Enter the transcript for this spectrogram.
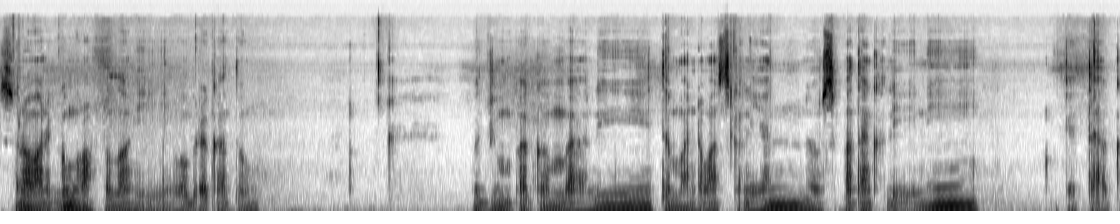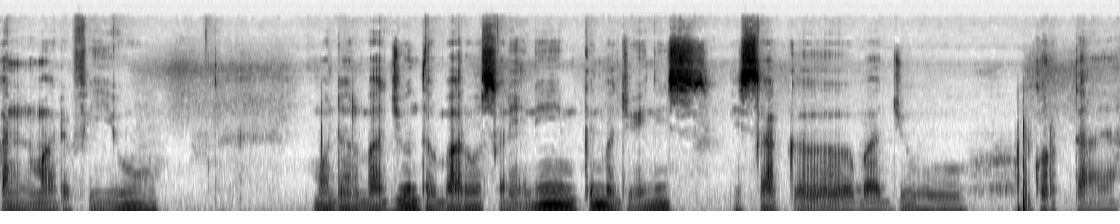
Assalamualaikum warahmatullahi wabarakatuh. Berjumpa kembali teman-teman sekalian. Dalam kesempatan kali ini Kita akan mereview Model baju yang terbaru kali ini. Mungkin baju ini bisa ke baju kurta ya.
